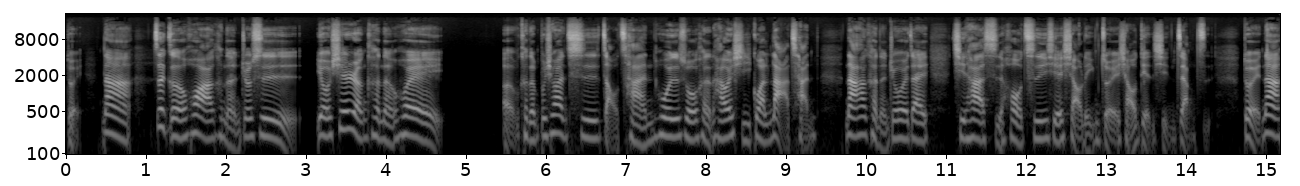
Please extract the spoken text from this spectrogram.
对，那这个话可能就是有些人可能会呃，可能不喜欢吃早餐，或者是说可能还会习惯辣餐，那他可能就会在其他的时候吃一些小零嘴、小点心这样子。对，那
